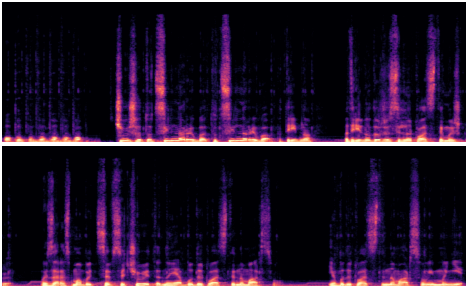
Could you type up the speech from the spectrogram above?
оп оп оп оп оп Чуєш, а тут сильна риба, тут сильна риба. Потрібно, потрібно дуже сильно клацати мишкою. Ви зараз, мабуть, це все чуєте, але я буду клацати на Марсовому. Я буду клацати на Марсовому, і мені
